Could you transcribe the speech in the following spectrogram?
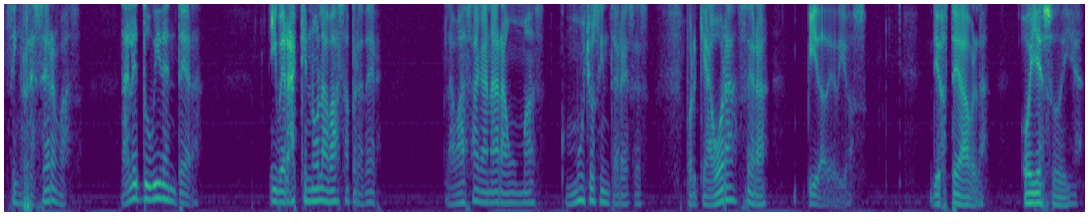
sin reservas. Dale tu vida entera y verás que no la vas a perder. La vas a ganar aún más con muchos intereses, porque ahora será vida de Dios. Dios te habla. Hoy es su día.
